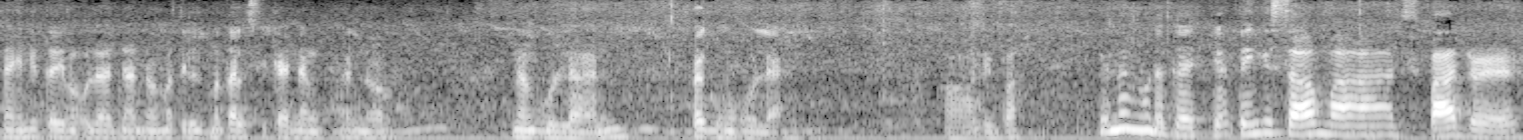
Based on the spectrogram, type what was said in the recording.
na hindi tayo maulan na no, matal- matalsikan ng ano ng ulan pag umuulan. Oh, di ba? Yun lang muna guys. Kaya thank you so much, Father.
